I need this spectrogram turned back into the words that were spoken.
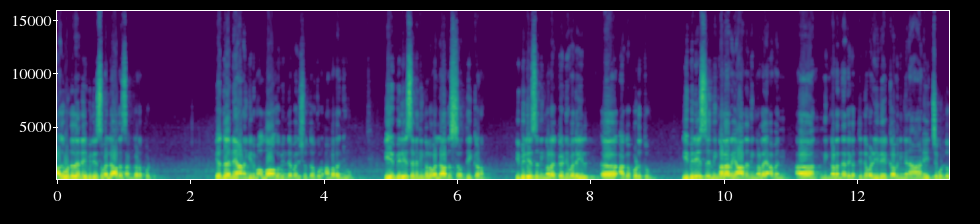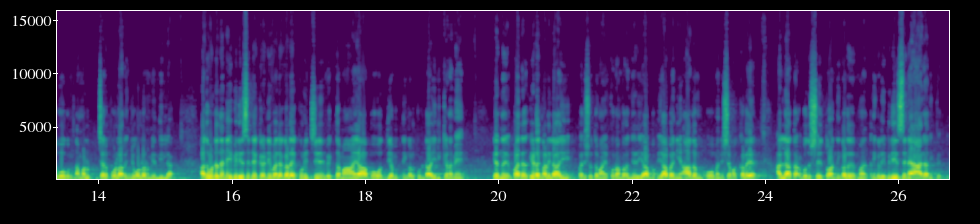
അതുകൊണ്ട് തന്നെ ഇബിലീസ് വല്ലാതെ സങ്കടപ്പെട്ടു. എന്ത് തന്നെയാണെങ്കിലും അള്ളാഹുവിന്റെ പരിശുദ്ധ ഖുർആൻ പറഞ്ഞു ഈ ഇബിലീസിനെ നിങ്ങൾ വല്ലാതെ ശ്രദ്ധിക്കണം. ഇബിലീസ് നിങ്ങളെ കെണിവലയിൽ അകപ്പെടുത്തും. ഇബിലീസ് നിങ്ങളറിയാതെ നിങ്ങളെ അവൻ നിങ്ങളെ നരകത്തിന്റെ വഴിയിലേക്ക് അവനിങ്ങനെ ആനയിച്ച് കൊണ്ടുപോകും. നമ്മൾ ചിലപ്പോൾ അറിഞ്ഞുകൊള്ളണം എന്നില്ല. അതുകൊണ്ട് തന്നെ ഇബിലീസിന്റെ കെണിവലകളെക്കുറിച്ച് വ്യക്തമായ ബോധ്യം നിങ്ങൾക്കുണ്ടായിരിക്കണമേ എന്ന് പല ഇടങ്ങളിലായി പരിശുദ്ധമായ ഖുർആൻ പറഞ്ഞത്. യാ യാ ബനി ആദം ഓ മനുഷ്യ മക്കളെ അല്ലാത്ത അബുദ് ഷെയ്ത്വാൻ നിങ്ങൾ നിങ്ങൾ ഇബിലീസിനെ ആരാധിക്കരുത്.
